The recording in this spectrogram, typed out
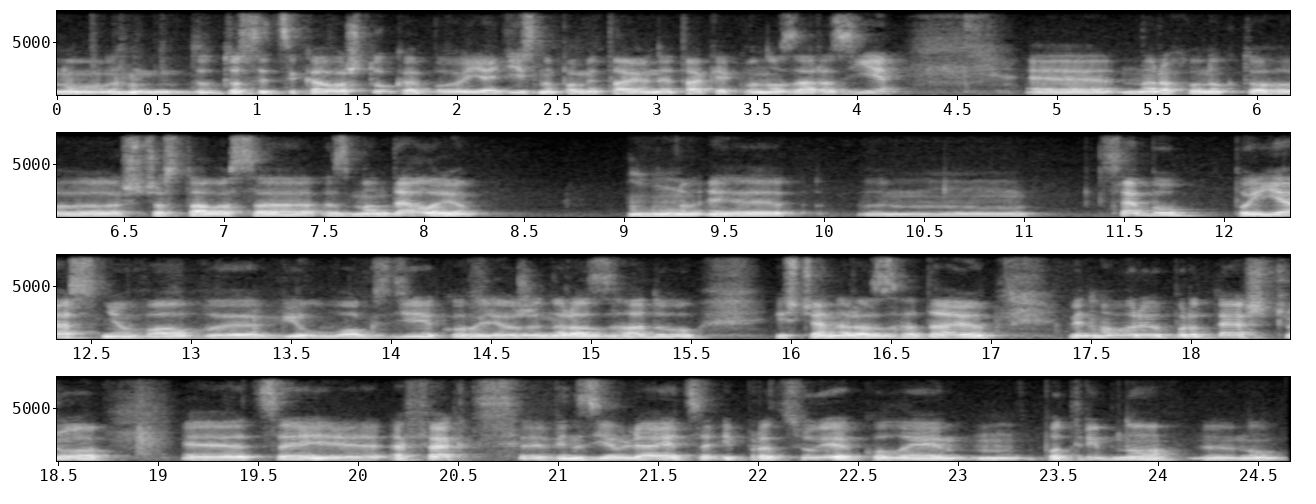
ну, досить цікава штука, бо я дійсно пам'ятаю не так, як воно зараз є. На рахунок того, що сталося з Манделою. Е, Це був пояснював е, Віл Воксді, якого я вже не раз згадував і ще не раз згадаю. Він говорив про те, що е, цей ефект він з'являється і працює, коли потрібно, ну,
